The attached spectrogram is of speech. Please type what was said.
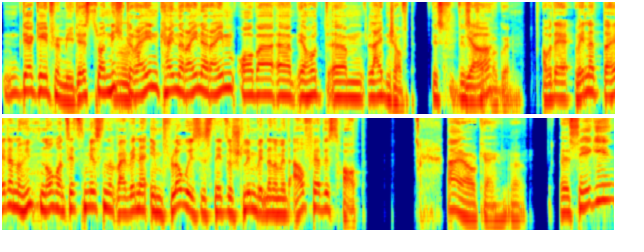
der geht für mich. Der ist zwar nicht Mhm. rein, kein reiner Reim, aber äh, er hat ähm, Leidenschaft. Das, das Ja. gefällt mir gut. Aber der, wenn er, da hätte er noch hinten noch ansetzen müssen, weil wenn er im Flow ist, ist es nicht so schlimm. Wenn er damit aufhört, ist es hart. Ah ja, okay. Ja. Äh, Segi,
